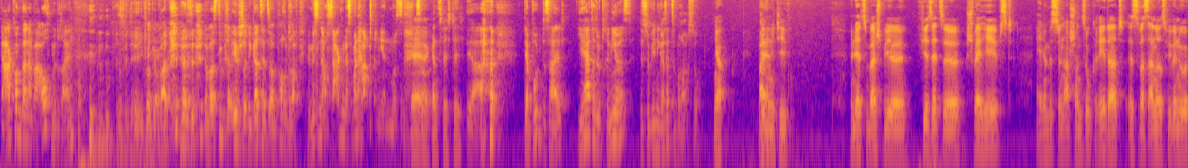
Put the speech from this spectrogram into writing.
da kommt dann aber auch mit rein, das wird der eklige Part, da warst du gerade eben schon die ganze Zeit so am Pochen drauf. Wir müssen auch sagen, dass man hart trainieren muss. Ja, so. ja, ganz wichtig. Ja, der Punkt ist halt, je härter du trainierst, desto weniger Sätze brauchst du. Ja, Weil- definitiv. Wenn du jetzt zum Beispiel vier Sätze schwer hebst, ey, dann bist du danach schon so gerädert. Ist was anderes, wie wenn du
